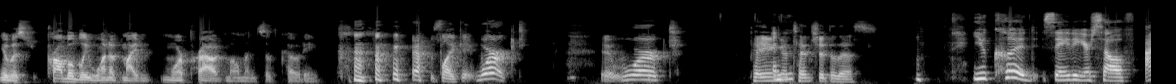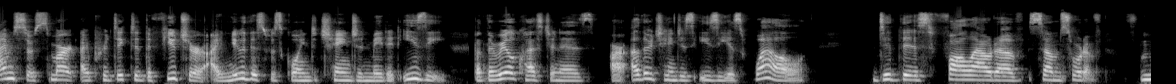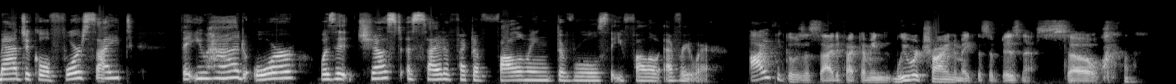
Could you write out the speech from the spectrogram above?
It was probably one of my more proud moments of coding. I was like, it worked! It worked! paying and attention to this. You could say to yourself, I'm so smart, I predicted the future, I knew this was going to change and made it easy. But the real question is, are other changes easy as well? Did this fall out of some sort of magical foresight that you had, or was it just a side effect of following the rules that you follow everywhere? I think it was a side effect. I mean, we were trying to make this a business, so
